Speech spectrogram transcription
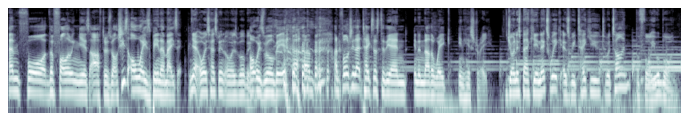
and for the following years after as well. She's always been amazing. Yeah, always has been, always will be. Always will be. um, unfortunately, that takes us to the end in another week in history. Join us back here next week as we take you to a time before you were born.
